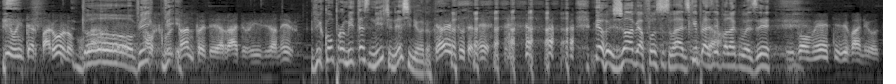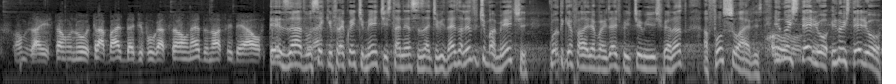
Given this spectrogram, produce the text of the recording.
tio interparolo. Do, vi, Ascoltante de Radio Rio de Janeiro. Vi compromitas nisso, né, senhor? É, tudo né? Meu jovem Afonso Soares, que prazer falar com você. Igualmente, Givanildo. Vamos aí, estamos no trabalho da divulgação, né, do nosso ideal. Exato, você né? que frequentemente está nessas atividades, aliás, ultimamente, quando quer falar de Evangelho Espiritismo e Esperanto, Afonso Soares. E no Oh, exterior, e no exterior,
